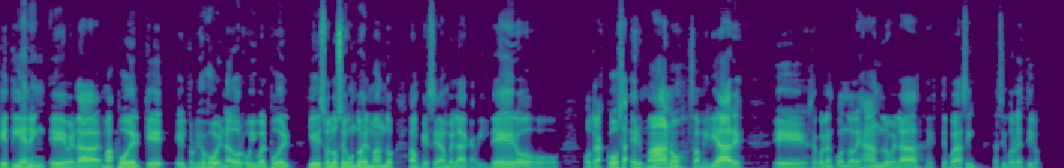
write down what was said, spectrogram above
que tienen, eh, ¿verdad?, más poder que el propio gobernador o igual poder, y son los segundos del mando, aunque sean, ¿verdad?, cabilderos o otras cosas, hermanos, familiares. Eh, ¿Se acuerdan cuando Alejandro, verdad? Este, pues así, así por el estilo.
